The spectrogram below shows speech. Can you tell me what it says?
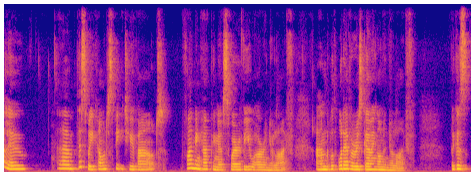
Hello. Um, this week I want to speak to you about finding happiness wherever you are in your life and with whatever is going on in your life. Because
